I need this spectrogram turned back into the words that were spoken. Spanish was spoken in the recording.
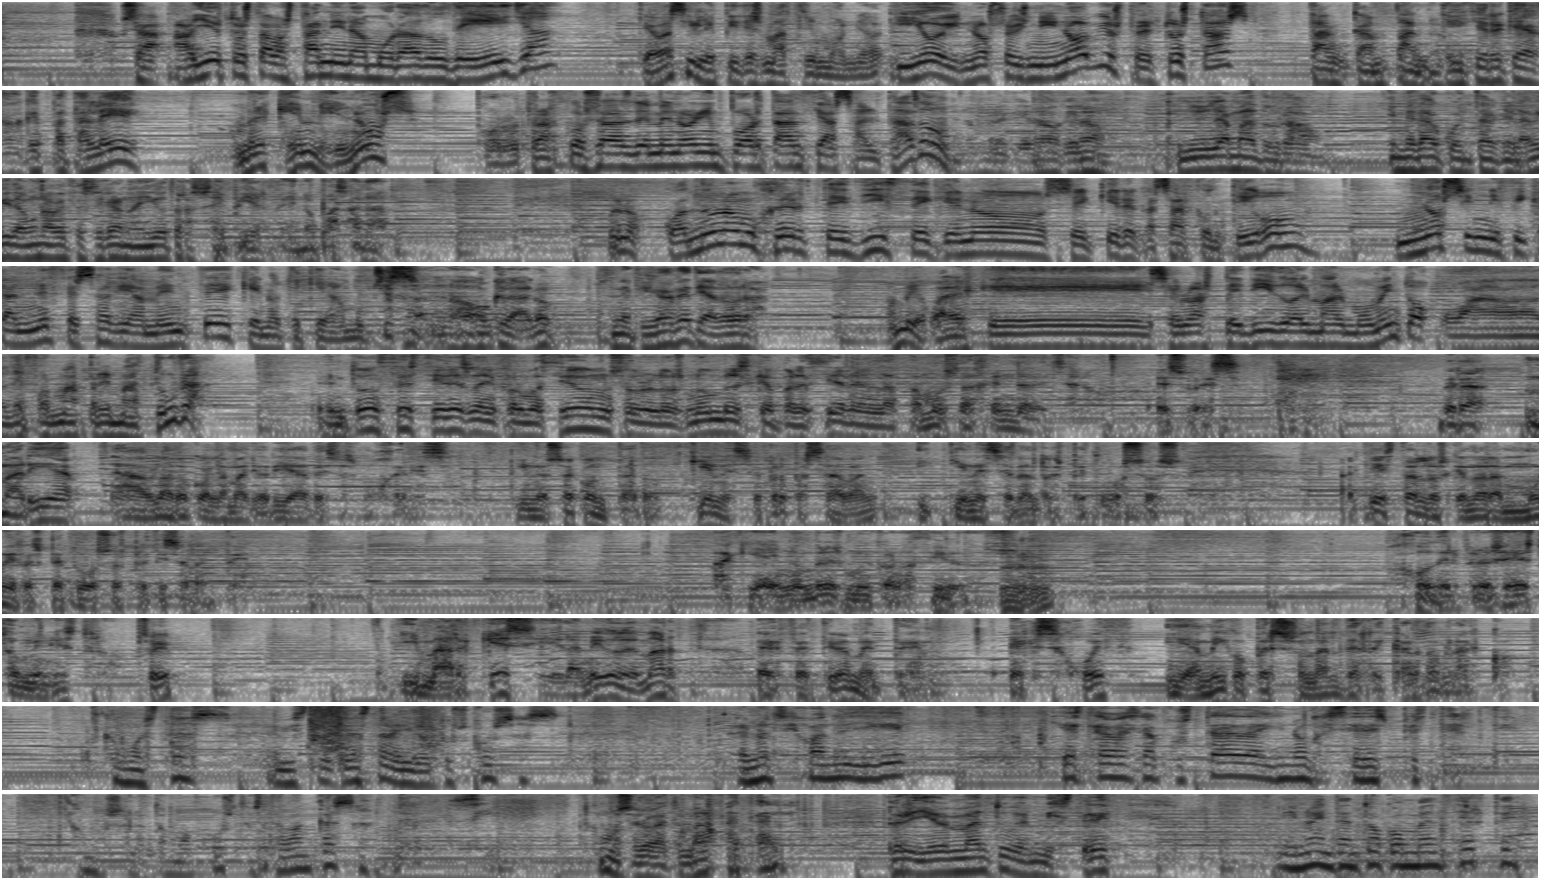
O sea, ayer tú estabas tan enamorado de ella que vas y le pides matrimonio. Y hoy no sois ni novios, pero tú estás tan campante. ¿Qué quiere que haga? ¿Que patalee? Hombre, ¿qué menos? Por otras cosas de menor importancia has saltado. No, hombre, que no, que no. Que yo ya he madurado. Y me he dado cuenta que la vida una vez se gana y otra se pierde y no pasa nada. Bueno, cuando una mujer te dice que no se quiere casar contigo, no significa necesariamente que no te quiera muchísimo. No, claro. Significa que te adora. Hombre, igual es que se lo has pedido en mal momento o a- de forma prematura. Entonces tienes la información sobre los nombres que aparecían en la famosa agenda de Charo. Eso es. Verá, María ha hablado con la mayoría de esas mujeres y nos ha contado quiénes se propasaban y quiénes eran respetuosos. Aquí están los que no eran muy respetuosos precisamente. Aquí hay nombres muy conocidos. Joder, pero si ahí está un ministro. Sí, Y Marquesi, el amigo de Marta. efectivamente. Ex juez y amigo personal de Ricardo Blanco. ¿Cómo estás? He visto que has traído tus cosas. Anoche cuando llegué ya estabas acostada y no quise despertarte. ¿Cómo se lo tomó justo? ¿Estaba en casa? Sí, ¿cómo se lo va a tomar fatal? Pero yo me mantuve en mis trece. ¿Y no intentó convencerte?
